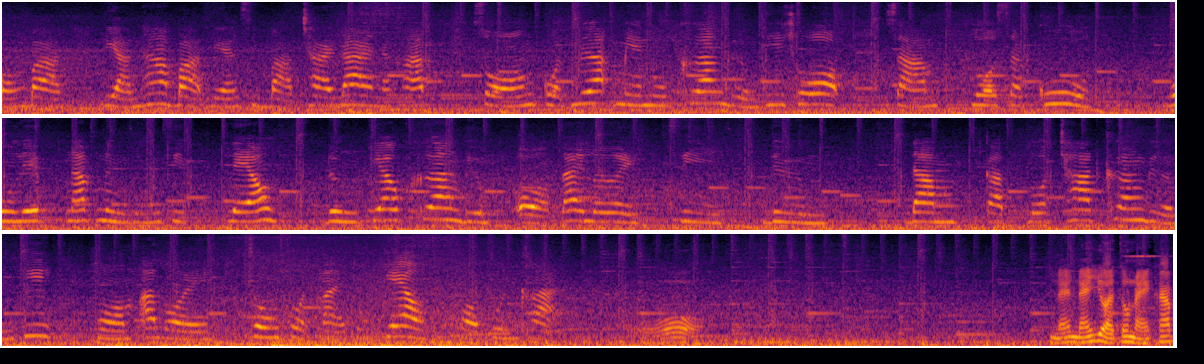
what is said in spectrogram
2บาทเหรียญ5บาทเหรียญ10 บาทใช้ได้นะครับ 2 กดเลือกเมนูเครื่องดื่มที่ชอบ 3 โลสักคู่วงเล็บนับ1ถึง10 แล้วดึงแก้วเครื่องดื่มออกได้เลย 4 ดื่มดำกับรสชาติเครื่องดื่มที่หอมอร่อย ชงสดใหม่ทุกแก้ว ขอบคุณค่ะ โอ้ไหนไหนหยอดตรงไหนครับ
